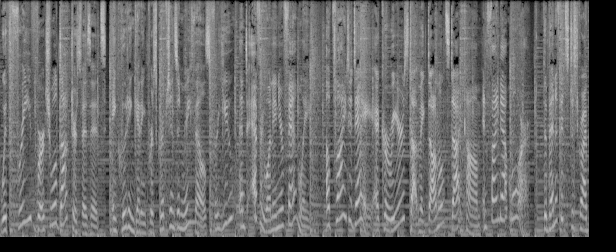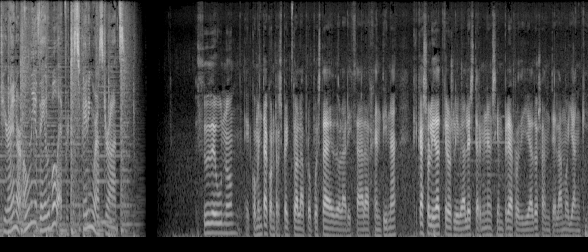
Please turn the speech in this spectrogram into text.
With free virtual doctor's visits, including getting prescriptions and refills for you and everyone in your family. Apply today at careers.mcdonalds.com and find out more. The benefits described herein are only available at participating restaurants. Zude1 eh, comenta con respecto a la propuesta de dolarizar Argentina, qué casualidad que los liberales terminen siempre arrodillados ante el amo yanqui.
